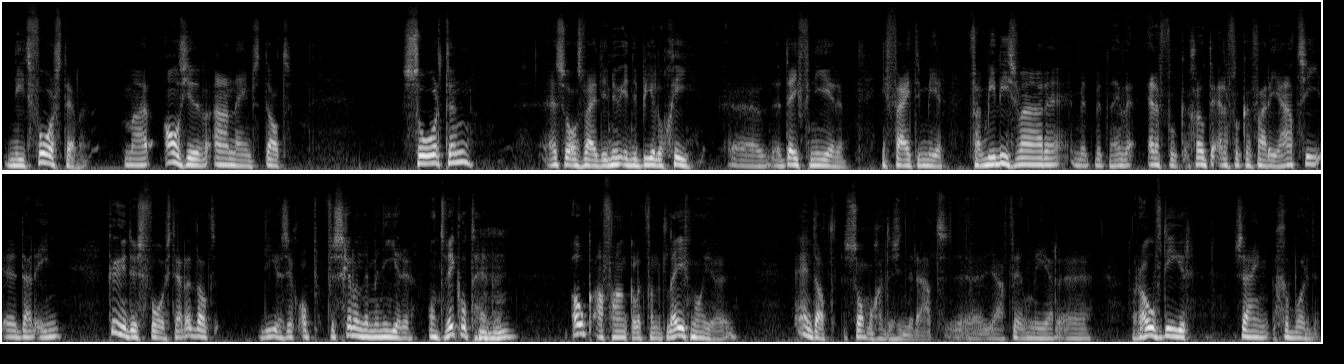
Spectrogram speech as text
niet voorstellen. Maar als je aanneemt dat soorten, hè, zoals wij die nu in de biologie eh, definiëren, in feite meer families waren, met, met een hele erfelijke, grote erfelijke variatie eh, daarin, kun je dus voorstellen dat dieren zich op verschillende manieren ontwikkeld hebben, Mhm. ook afhankelijk van het leefmilieu. En dat sommige dus inderdaad eh, ja, veel meer roofdier zijn geworden.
